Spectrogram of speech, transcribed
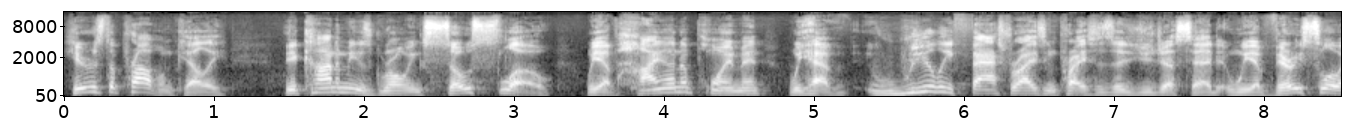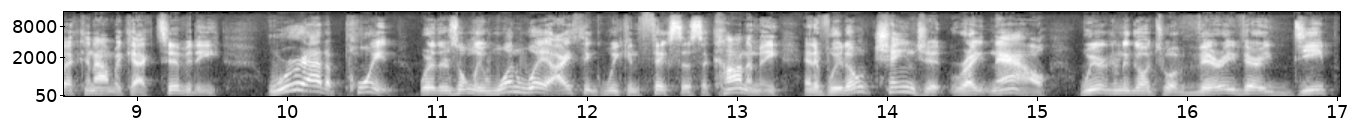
Here's the problem, Kelly. The economy is growing so slow. We have high unemployment. We have really fast rising prices, as you just said, and we have very slow economic activity. We're at a point where there's only one way I think we can fix this economy. And if we don't change it right now, we're going to go into a very, very deep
